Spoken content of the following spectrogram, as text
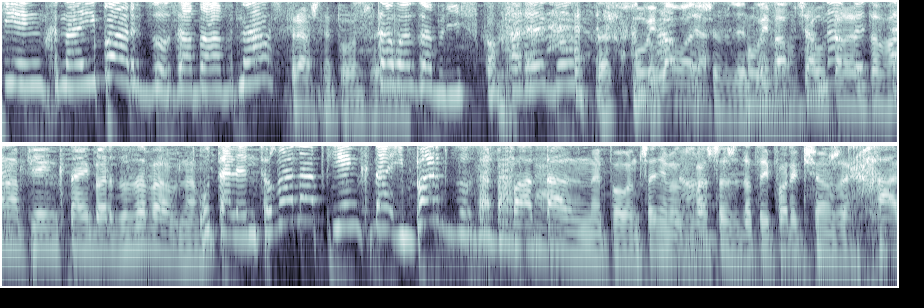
piękna i bardzo zabawna, Straszne połączenie. stała za blisko Harego. Tak, Mówi wtulałaś babcia, się w niego. mówi no. babcia Nawet utalentowana, tak. piękna i bardzo zabawna. Utalentowana, piękna i bardzo zabawna. Fatalne połączenie, No. bo zwłaszcza, że do tej pory książę Harry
